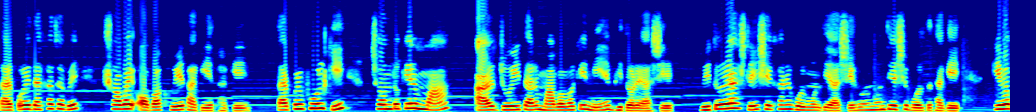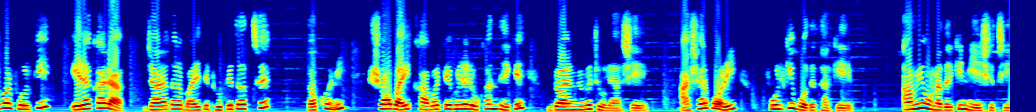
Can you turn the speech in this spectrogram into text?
তারপরে দেখা যাবে সবাই অবাক হয়ে তাকিয়ে থাকে। তারপরে ফুলকি ছন্দকের মা আর জয়ী তার মা বাবাকে নিয়ে ভিতরে আসে। ভিতরে আসলে সেখানে হৈমন্তী আসে। হৈমন্তী এসে বলতে থাকে, কি ব্যাপার ফুলকি? এরা কারা? যারা তার বাড়িতে ঢুকে যাচ্ছে? তখনই সবাই খাবার টেবিলের ওখান থেকে ড্রয়িং রুমে চলে আসে। আসার পরেই ফুলকি বলতে থাকে, আমি ওনাদেরকে নিয়ে এসেছি।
